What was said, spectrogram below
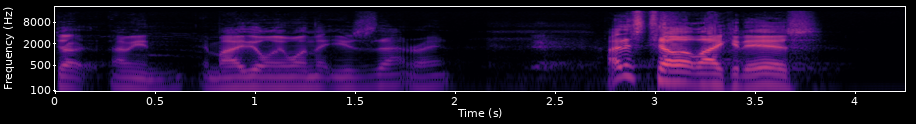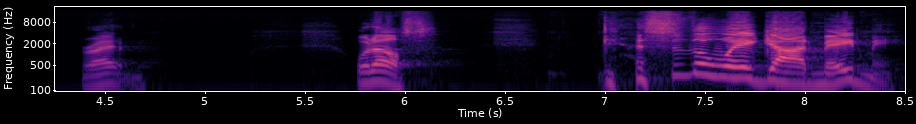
I mean, am I the only one that uses that, right? I just tell it like it is, right? What else? This is the way God made me,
